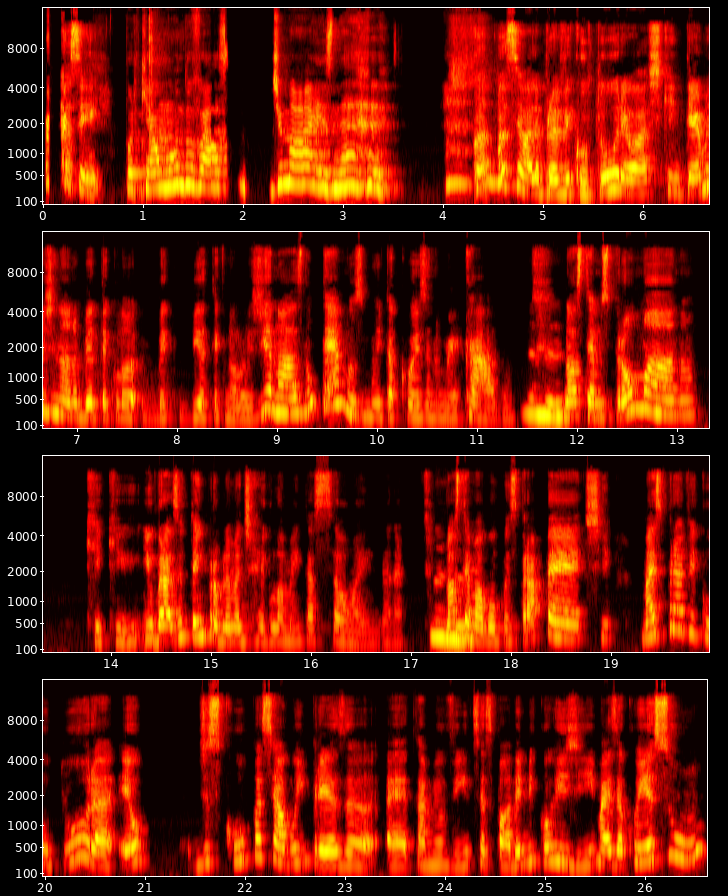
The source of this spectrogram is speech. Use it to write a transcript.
Porque assim. Porque é um mundo vasto demais, né? Quando você olha para a avicultura, eu acho que em termos de nanobiotecnologia, nós não temos muita coisa no mercado. Uhum. Nós temos para o humano, que, que, e o Brasil tem problema de regulamentação ainda, né? Uhum. Nós temos alguma coisa para pet, mas para avicultura, eu desculpa se alguma empresa está é, tá me ouvindo, vocês podem me corrigir, mas eu conheço um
